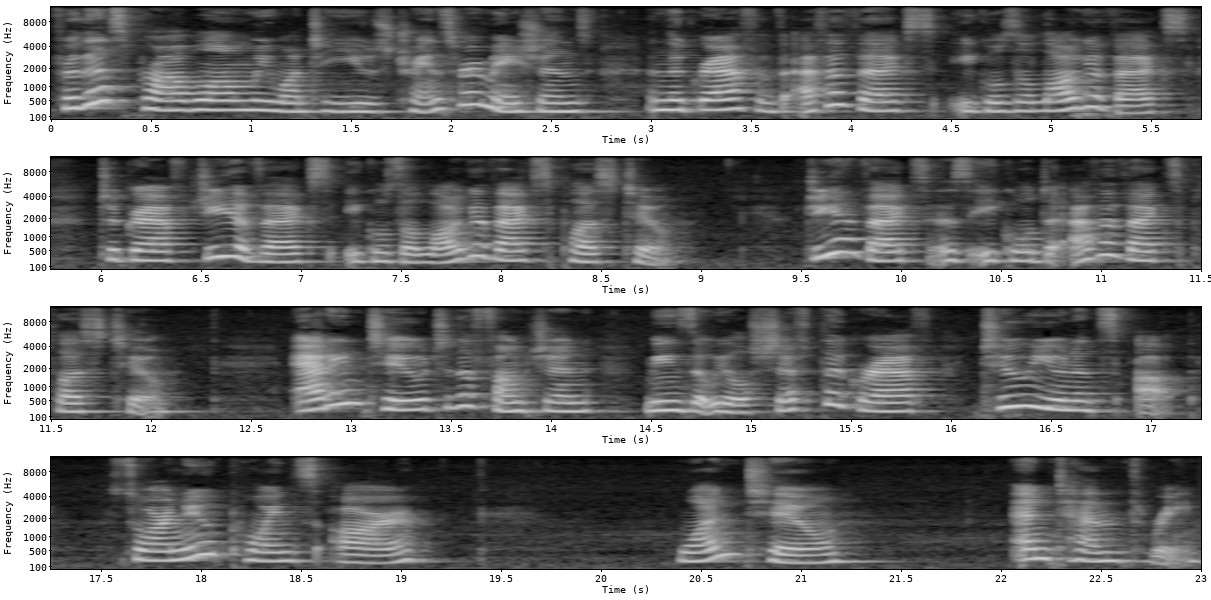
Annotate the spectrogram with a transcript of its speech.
For this problem, we want to use transformations and the graph of f of x equals a log of x to graph g of x equals a log of x plus 2. g of x is equal to f of x plus 2. Adding 2 to the function means that we will shift the graph 2 units up. So our new points are 1, 2, and 10, 3.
